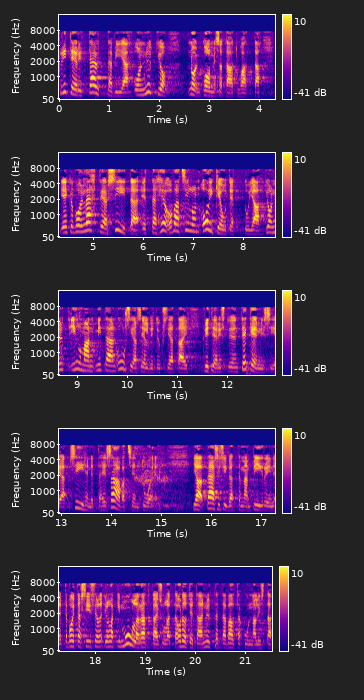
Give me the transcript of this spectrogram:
kriteerit täyttäviä on nyt jo noin 300 000, niin eikö voi lähteä siitä, että he ovat silloin oikeutettuja jo nyt ilman mitään uusia selvityksiä tai kriteeristöjen tekemisiä siihen, että he saavat sen tuen ja pääsisivät tämän piiriin. Että voitaisiin siis jollakin muulla ratkaisulla, että odotetaan nyt tätä valtakunnallista,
